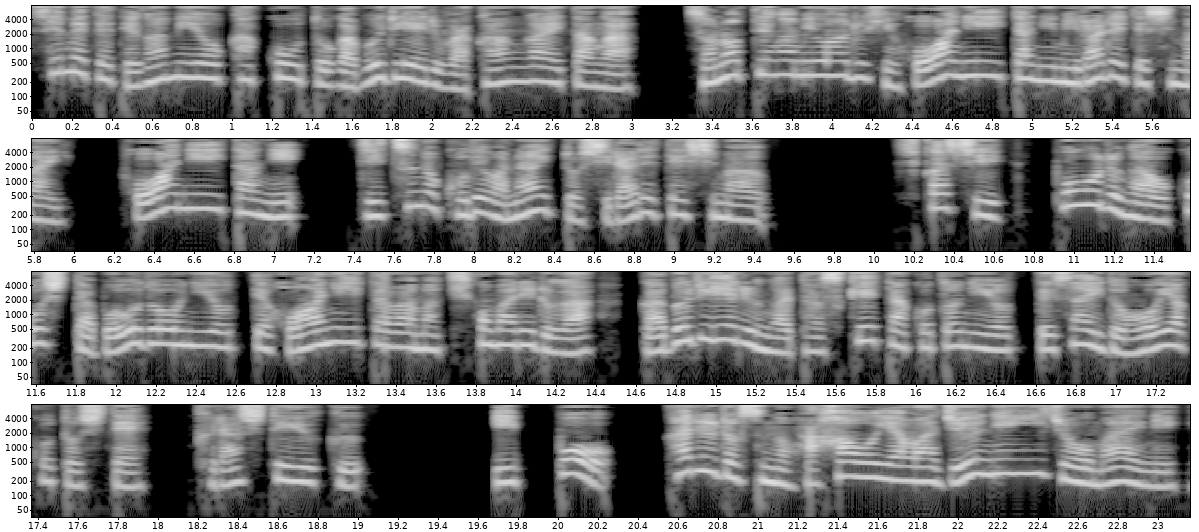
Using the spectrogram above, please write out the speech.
せめて手紙を書こうとガブリエルは考えたが、その手紙をある日ホアニータに見られてしまい、ホアニータに実の子ではないと知られてしまう。しかし、ポールが起こした暴動によってホアニータは巻き込まれるが、ガブリエルが助けたことによって再度親子として暮らしてゆく。一方、カルロスの母親は10年以上前に、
